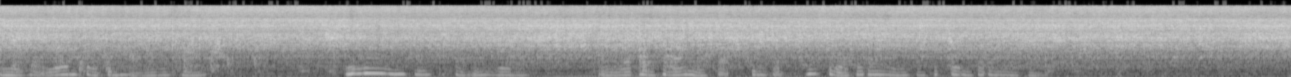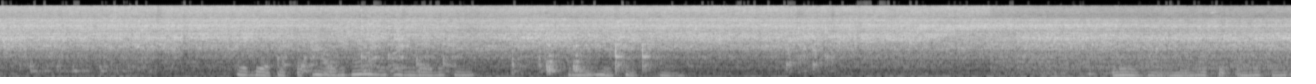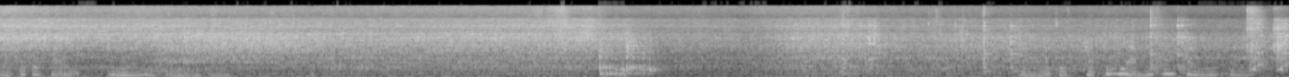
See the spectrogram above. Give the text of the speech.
นี่ค่ะเริ่มส่งกลิ่นหอมแล้วนะคะง่ายๆนะคะสามเย็นแต่เราทำคณะหมูสับกินกับข้าวสวยก็ได้นะคะข้าวต้มก็ได้ค่ะใครเบื่อผัดกะเพรานะคะลองทำดูนะคะคณะน้าหมูสับค่ะ นี่ค่ะหมูเราสุกแล้วนะคะเราก็จะใส่คะน้าลงไปนะคะค่ะเราจะผัดทุกอย่างให้เข้ากันนะคะ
